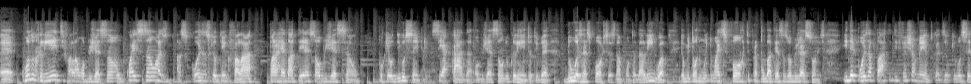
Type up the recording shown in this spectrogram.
É, quando o cliente falar uma objeção, quais são as, as coisas que eu tenho que falar para rebater essa objeção? Porque eu digo sempre, se a cada objeção do cliente eu tiver duas respostas na ponta da língua, eu me torno muito mais forte para combater essas objeções. E depois a parte de fechamento, quer dizer, o que você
